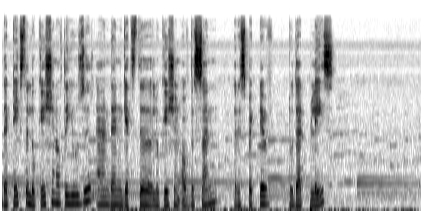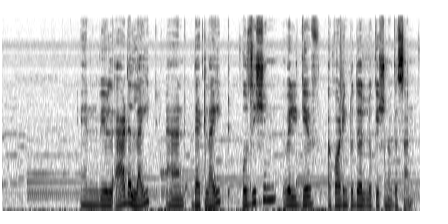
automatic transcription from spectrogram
that takes the location of the user and then gets the location of the sun respective to that place. And we will add a light and that light position will give according to the location of the sun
